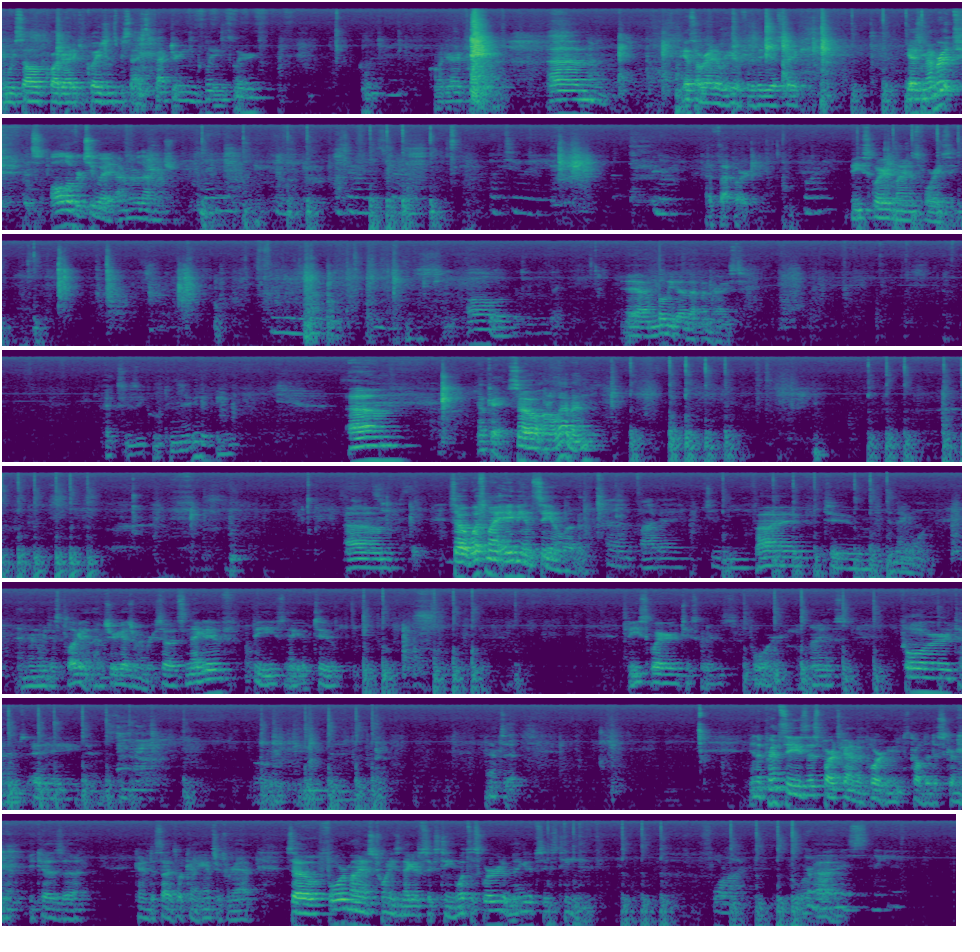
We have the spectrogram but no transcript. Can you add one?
can we solve quadratic equations besides factoring and completing the square? Quadratic formula. Um, I guess I'll write over here for the video's sake. You guys remember it? It's all over two A, I remember that much. Negative b plus or minus root of two a. No, That's that part. four. b squared minus 4ac. All over two Yeah, you'll need to have that memorized. x is equal to negative b. Um, okay, so on 11, What's my A, B, and C in 11? Um, 5A, 2B. 5, 2, and negative 1. And then we just plug it in. I'm sure you guys remember. So it's negative B is negative 2. parentheses, this part's kind of important. It's called the discriminant because uh, kind of decides what kind of answers we're going to have. So 4 minus 20 is negative 16. What's the square root of negative 16? 4i. 4i.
